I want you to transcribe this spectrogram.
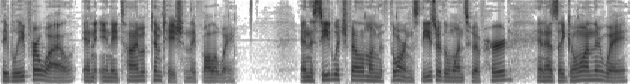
They believe for a while, and in a time of temptation they fall away. And the seed which fell among the thorns, these are the ones who have heard, and as they go on their way,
